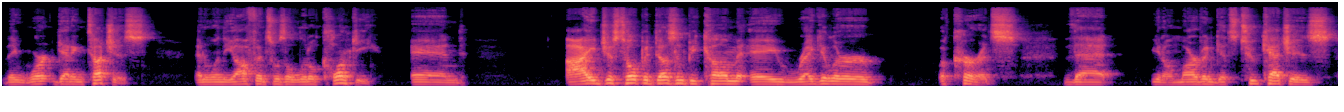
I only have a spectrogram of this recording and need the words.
they weren't getting touches and when the offense was a little clunky and – I just hope it doesn't become a regular occurrence that, you know, Marvin gets two catches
